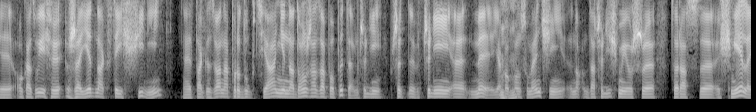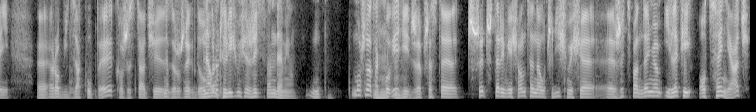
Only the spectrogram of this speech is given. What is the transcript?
E, okazuje się, że jednak w tej chwili tak zwana produkcja nie nadąża za popytem, czyli, czyli e, my jako mhm. konsumenci no, zaczęliśmy już coraz śmielej robić zakupy, korzystać z no, różnych dóbr. Nauczyliśmy się żyć z pandemią. Można tak mhm, powiedzieć, mhm. że przez te 3-4 miesiące nauczyliśmy się żyć z pandemią i lepiej oceniać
